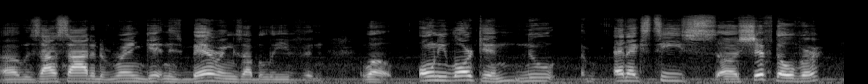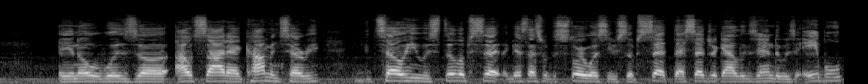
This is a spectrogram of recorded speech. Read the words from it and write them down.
uh, was outside of the ring getting his bearings, I believe. And, well, Oney Lorcan, new NXT uh, shift over, you know, was uh, outside at commentary. You could tell he was still upset. I guess that's what the story was. He was upset that Cedric Alexander was able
